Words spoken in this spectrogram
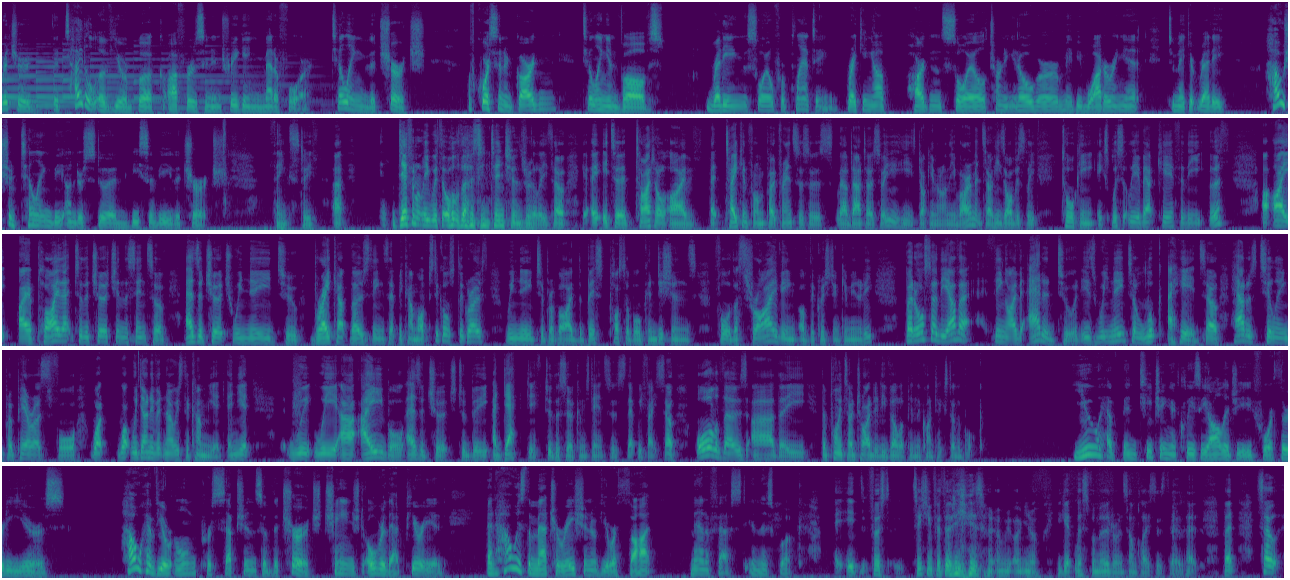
Richard, the title of your book offers an intriguing metaphor tilling the church. Of course, in a garden, tilling involves readying the soil for planting, breaking up hardened soil, turning it over, maybe watering it to make it ready. How should tilling be understood vis a vis the church? Thanks, Steve. Uh, definitely with all those intentions, really. So it's a title I've uh, taken from Pope Francis's Laudato Si, his document on the environment. So he's obviously talking explicitly about care for the earth. I, I apply that to the church in the sense of as a church, we need to break up those things that become obstacles to growth. We need to provide the best possible conditions for the thriving of the Christian community. But also the other thing I've added to it is we need to look ahead. So how does tilling prepare us for what, what we don't even know is to come yet? And yet we, we are able as a church to be adaptive to the circumstances that we face. So all of those are the, the points I try to develop in the context of the book. You have been teaching ecclesiology for 30 years. How have your own perceptions of the church changed over that period? And how is the maturation of your thought manifest in this book? it, first teaching for 30 years, you know, you get less for murder in some places. That, but so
